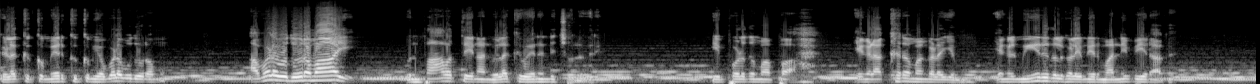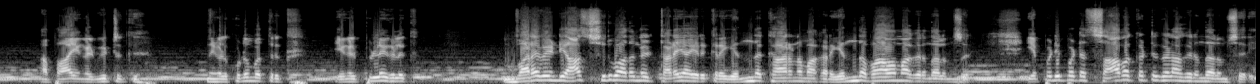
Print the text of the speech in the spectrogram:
கிழக்குக்கும் மேற்குக்கும் எவ்வளவு தூரமோ அவ்வளவு தூரமாய் உன் பாவத்தை நான் விளக்குவேன் என்று சொல்லுகிறேன். இப்பொழுதும் அப்பா எங்கள் அக்கிரமங்களையும் எங்கள் மீறுதல்களையும் நீர் மன்னிப்பீராக. அப்பா எங்கள் வீட்டுக்கு எங்கள் குடும்பத்திற்கு எங்கள் பிள்ளைகளுக்கு வரவேண்டிய ஆசீர்வாதங்கள் தடையா இருக்கிற எந்த காரணமாக எந்த பாவமாக இருந்தாலும் சரி எப்படிப்பட்ட சாபக்கட்டுகளாக இருந்தாலும் சரி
